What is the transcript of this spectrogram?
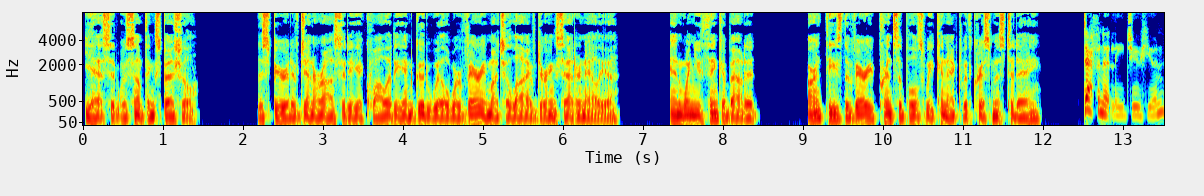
Yes, it was something special. The spirit of generosity, equality, and goodwill were very much alive during Saturnalia. And when you think about it, aren't these the very principles we connect with Christmas today? Definitely, Juhyun.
